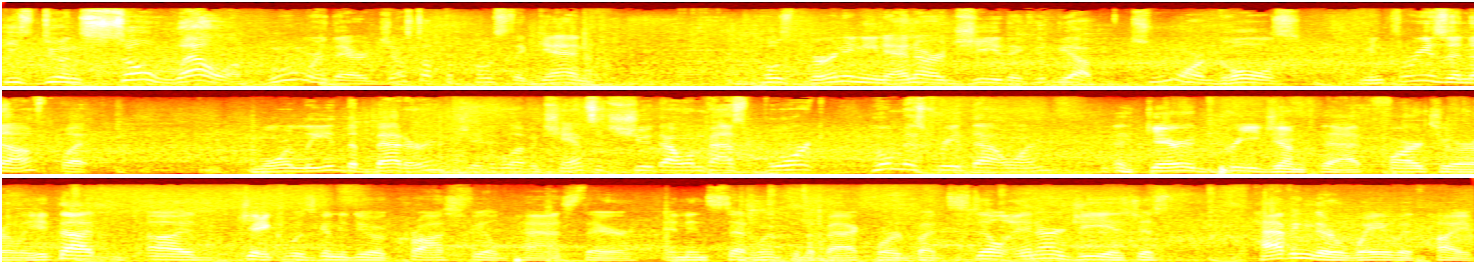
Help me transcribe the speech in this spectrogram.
He's doing so well. A boomer there, just off the post again. post burning in NRG. They could be up two more goals. I mean, three is enough, but more lead, the better. Jacob will have a chance to shoot that one past Bork. He'll misread that one. Garrett pre-jumped that far too early. He thought uh, Jacob was going to do a crossfield pass there, and instead went for the backboard. But still, NRG is just having their way with hype.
